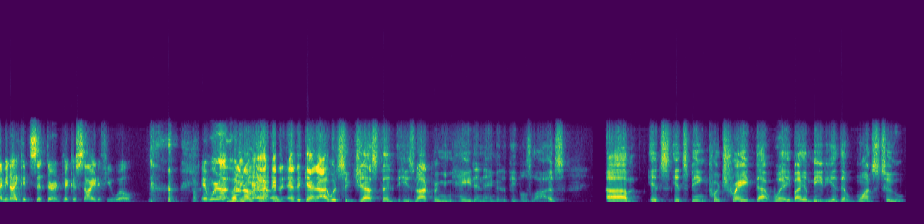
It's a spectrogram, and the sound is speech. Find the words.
I mean, I could sit there and pick a side, if you will, and we're not. No, no, and, and, and again, I would suggest that he's not bringing hate and anger to people's lives. um, it's it's being portrayed that way by a media that wants to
